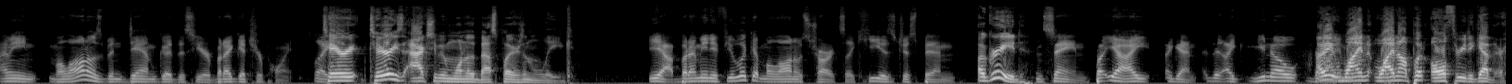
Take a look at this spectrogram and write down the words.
I mean, Milano's been damn good this year, but I get your point. Like, Terry Terry's actually been one of the best players in the league. yeah, but I mean, if you look at Milano's charts, like he has just been Agreed. insane. But yeah, I again, like you know, I mean, I'm- why why not put all three together?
